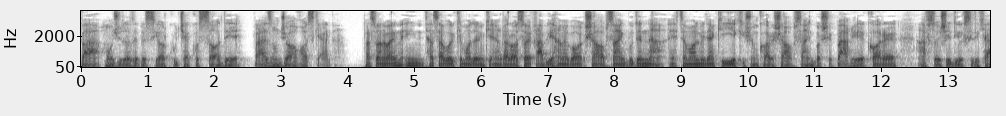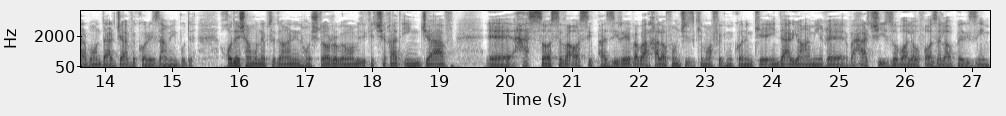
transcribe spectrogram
و موجودات بسیار کوچک و ساده و از اونجا آغاز کردن. پس بنابراین این تصوری که ما داریم که انقراض های قبلی همه با شهاب سنگ بوده نه. احتمال میدن که یکیشون کار شهاب سنگ باشه. بقیه کار افزایش دیوکسید کربن در جو کره زمین بوده. خودش همون ابتداعا این هشدار رو به ما میده که چقدر این جو حساس و آسیب پذیره و برخلاف اون چیزی که ما فکر می‌کنیم که این دریا عمیقه و هر چی زباله و فاضلاب بریزیم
